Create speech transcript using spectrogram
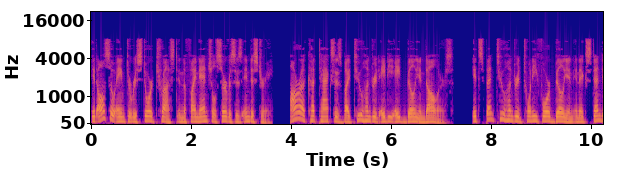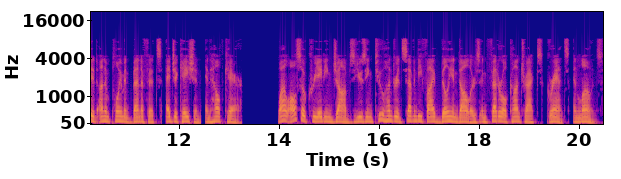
It also aimed to restore trust in the financial services industry. ARA cut taxes by $288 billion. It spent 224 billion in extended unemployment benefits, education, and health care. While also creating jobs using $275 billion in federal contracts, grants, and loans.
